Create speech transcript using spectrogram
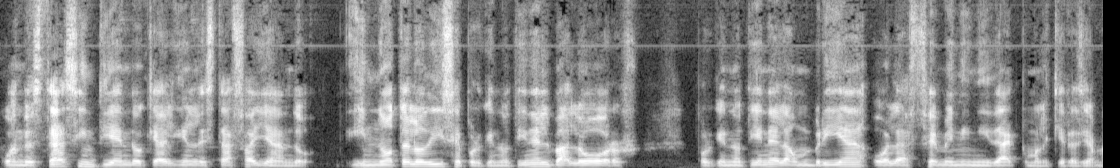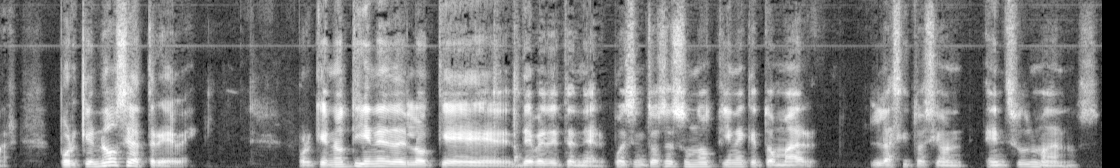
Cuando está sintiendo que alguien le está fallando y no te lo dice porque no tiene el valor porque no tiene la hombría o la femeninidad, como le quieras llamar, porque no se atreve, porque no tiene de lo que debe de tener, pues entonces uno tiene que tomar la situación en sus manos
